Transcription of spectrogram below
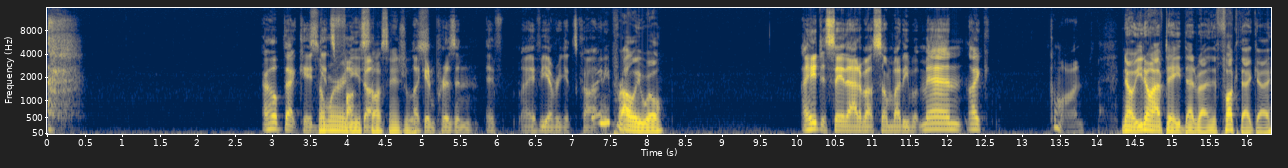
I hope that kid somewhere gets in East Los Angeles. like in prison, if if he ever gets caught. I mean, he probably will. I hate to say that about somebody, but man, like, come on. No, you don't have to hate that about it. Fuck that guy.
